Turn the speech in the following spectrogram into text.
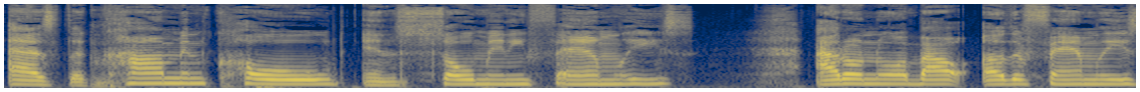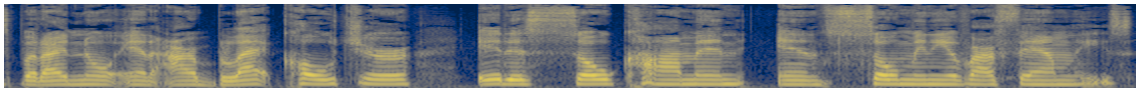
as the common cold in so many families. I don't know about other families, but I know in our black culture, it is so common in so many of our families.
